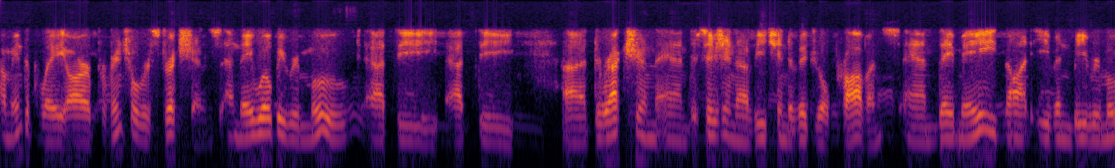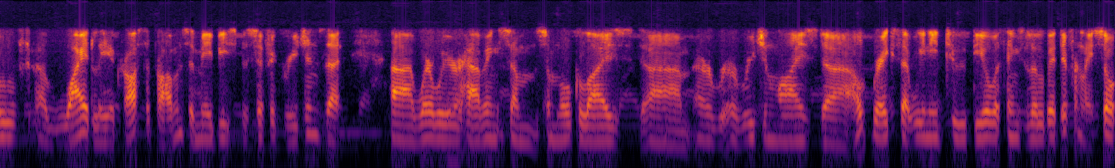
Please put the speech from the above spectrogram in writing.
come into play are provincial restrictions, and they will be removed at the at the uh, direction and decision of each individual province, and they may not even be removed uh, widely across the province. It may be specific regions that uh, where we are having some some localized um, or, or regionalized uh, outbreaks that we need to deal with things a little bit differently. So,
